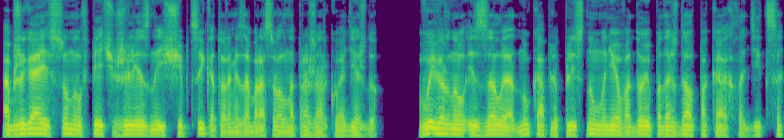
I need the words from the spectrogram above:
Обжигаясь, сунул в печь железные щипцы, которыми забрасывал на прожарку одежду. Вывернул из золы одну каплю, плеснул на нее водой и подождал, пока охладится.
